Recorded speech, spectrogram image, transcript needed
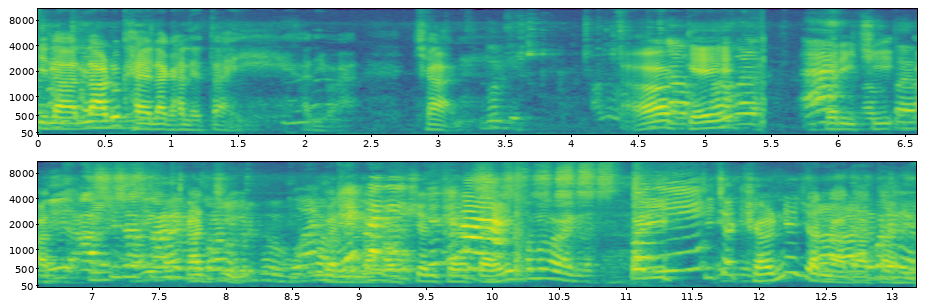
तिला लाडू खायला घालत आहे. अरे वा छान. ओके. परीची आजी परीला औक्षण करत आहे. परी तिच्या खेळण्याच्या नादात आहे.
